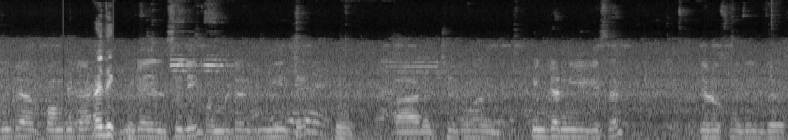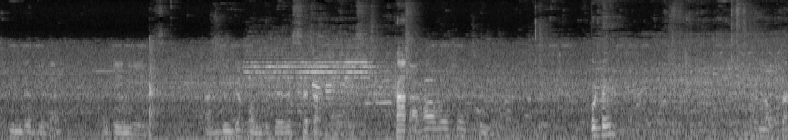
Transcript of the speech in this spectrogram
দুটো কম্পিউটার। দুটো এলসিডি কম্পিউটার নিয়েছে। আর হচ্ছে তোমার প্রিন্টার নিয়ে গেছে। জেরক্স জেরক্স প্রিন্টার যেটা। ওটাই নিয়ে গেছি। আর দুইটা কম্পিউটারের সেট আপ নিয়ে গেছি। টাকা অবশ্য ছিল। ওটাই? লোকটা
